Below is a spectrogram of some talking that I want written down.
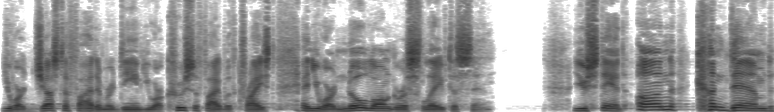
You are justified and redeemed. You are crucified with Christ, and you are no longer a slave to sin. You stand uncondemned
